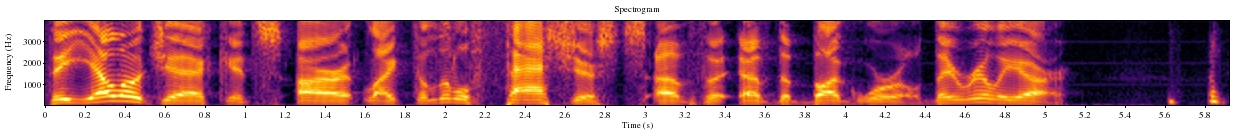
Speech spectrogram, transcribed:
The yellow jackets are like the little fascists of the of the bug world. They really are.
